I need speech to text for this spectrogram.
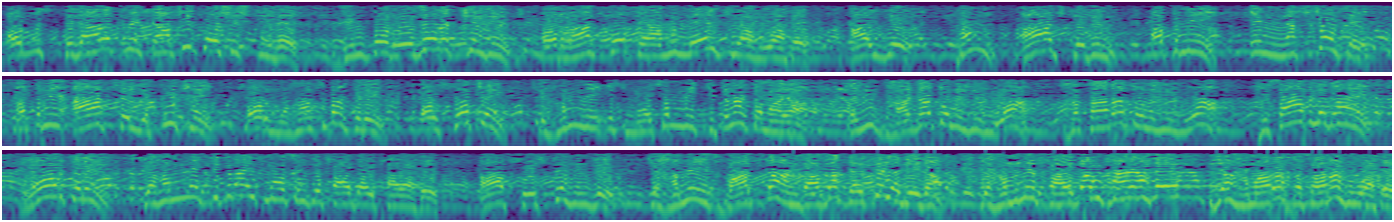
اور اس تجارت میں کافی کوشش کی ہے۔ جن کو روزے رکھے ہیں اور رات کو قیام اللیل کیا ہوا ہے۔ آئیے ہم آج کے دن اپنے ان نفسوں سے، اپنے آپ سے یہ پوچھیں اور محاسبہ کریں اور سوچیں کہ ہم نے اس موسم میں کتنا کمایا، کہیں گھاٹا تو نہیں ہوا خسارا تو نہیں ہوا، حساب لگائیں غور کریں کہ ہم نے کتنا اس موسم سے فائدہ اٹھایا ہے۔ آپ سوچتے ہوں گے کہ ہمیں اس بات کا اندازہ کیسے لگے گا کہ ہم نے فائدہ اٹھایا ہے یا ہمارا خسارا ہوا ہے۔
